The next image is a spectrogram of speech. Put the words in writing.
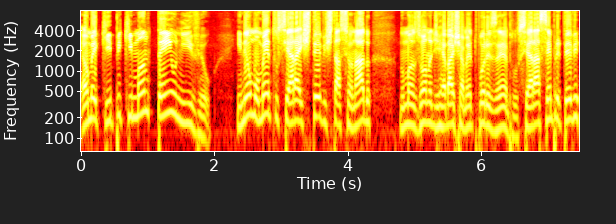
é uma equipe que mantém o nível. Em nenhum momento o Ceará esteve estacionado numa zona de rebaixamento, por exemplo. O Ceará sempre teve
